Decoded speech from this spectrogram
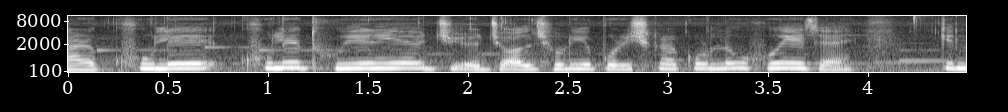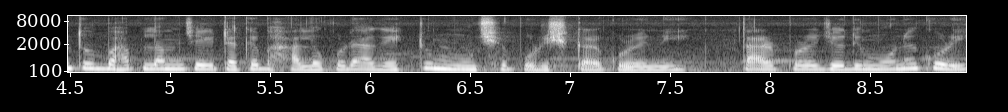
আর খুলে খুলে ধুয়ে নিয়ে জল ছড়িয়ে পরিষ্কার করলেও হয়ে যায়। কিন্তু ভাবলাম যে এটাকে ভালো করে আগে একটু মুছে পরিষ্কার করে নিই। তারপরে যদি মনে করি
